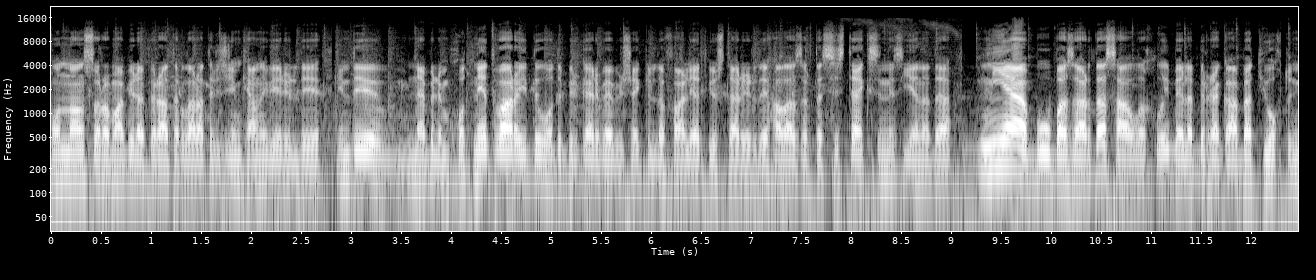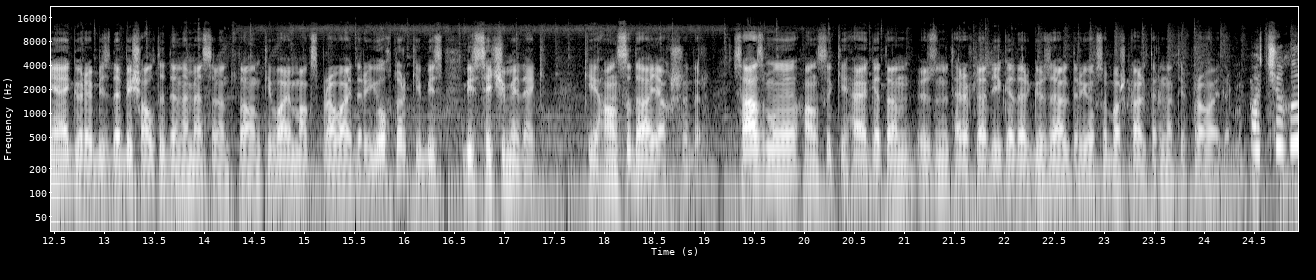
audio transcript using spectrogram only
Ondan sonra mobil operatorlara 3G imkanı verildi. İndi nə bilim Hotnet var idi, o da bir qəribə bir şəkildə fəaliyyət göstərirdi. Hal-hazırda siz təksiniz yenə də. Niyə bu bazarda sağlıqlı belə bir rəqabət yoxdur? Niyə görə bizdə 5-6 dənə məsələn tutalım ki, WiMAX provayderi yoxdur ki, biz bir seçim edək ki, hansı daha yaxşıdır? Sazmı, hansı ki, həqiqətən özünü tərəflədiyi qədər gözəldir, yoxsa başqa alternativ provaydermi? Açığı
